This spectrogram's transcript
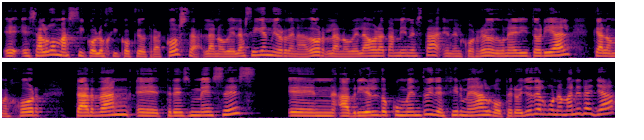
eh, es algo más psicológico que otra cosa. La novela sigue en mi ordenador, la novela ahora también está en el correo de una editorial que a lo mejor tardan eh, tres meses en abrir el documento y decirme algo, pero yo de alguna manera ya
